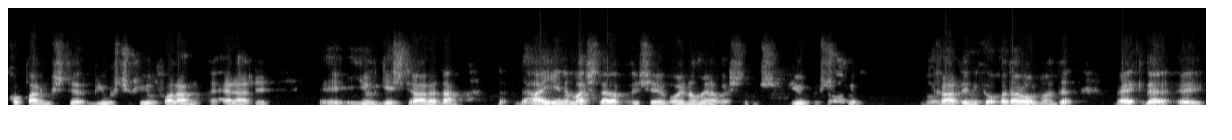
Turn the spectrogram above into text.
koparmıştı. Bir buçuk yıl falan herhalde e, yıl geçti aradan. Daha yeni maçlar şey oynamaya başlamış. Bir buçuk Doğru. yıl. Icardi'ninki o kadar olmadı. Belki de e,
